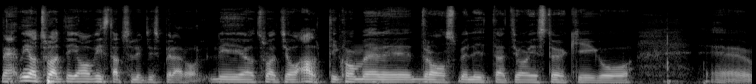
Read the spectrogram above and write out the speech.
Nej, men jag tror att jag visst absolut det spelar roll. Det, jag tror att jag alltid kommer eh, dras med lite att jag är stökig och eh,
